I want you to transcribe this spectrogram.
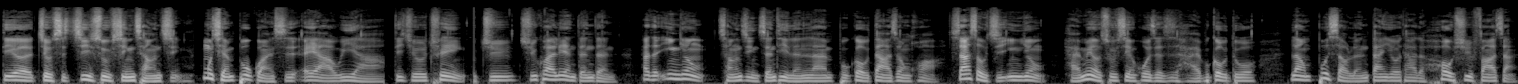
第二就是技术新场景，目前不管是 AR、VR、Digital Twin、G、区块链等等，它的应用场景整体仍然不够大众化，杀手级应用还没有出现，或者是还不够多，让不少人担忧它的后续发展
